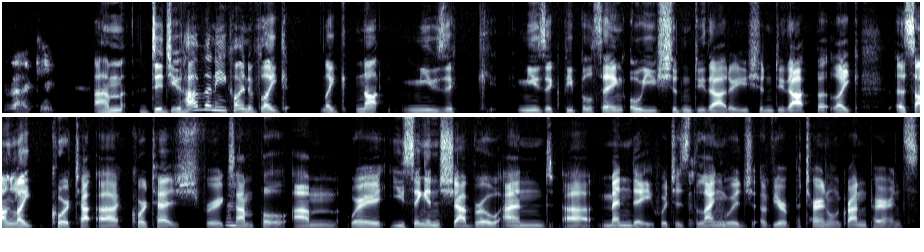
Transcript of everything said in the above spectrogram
exactly. Um, did you have any kind of like like not music music people saying, "Oh, you shouldn't do that" or "You shouldn't do that," but like a song like Corte- uh, Cortege, for mm-hmm. example, mm-hmm. um, where you sing in Sherbro and uh, Mende, which is the mm-hmm. language of your paternal grandparents.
